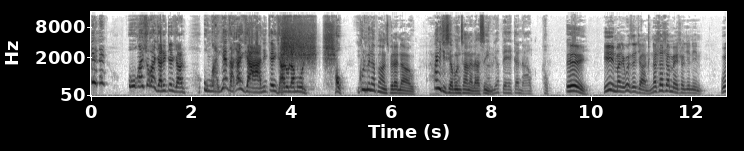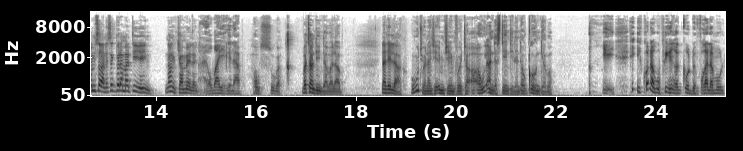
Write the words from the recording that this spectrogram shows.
Ene ungasho kanjani into enjalo? Ungayenza kanjani into enjalo lamula hawu. Khulumela phansi phela nawe. Angithi siyabonisana la sini uyabheda nawe. Hawu. Hey yini manje? Kwenze njani? Nahlahla amehlo nje nini? Wemsane sekuphela amatiye yini? Nangijamela nje. Hayi ubayeke lapho. Hawu suka. Bathanda indaba lapho lalelakho ukuthi wena nje MJ mfowethu awu understand lento awuqondi yabo? Hey ikhona kuphi-ke ngakuqondwe mfoka lamula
